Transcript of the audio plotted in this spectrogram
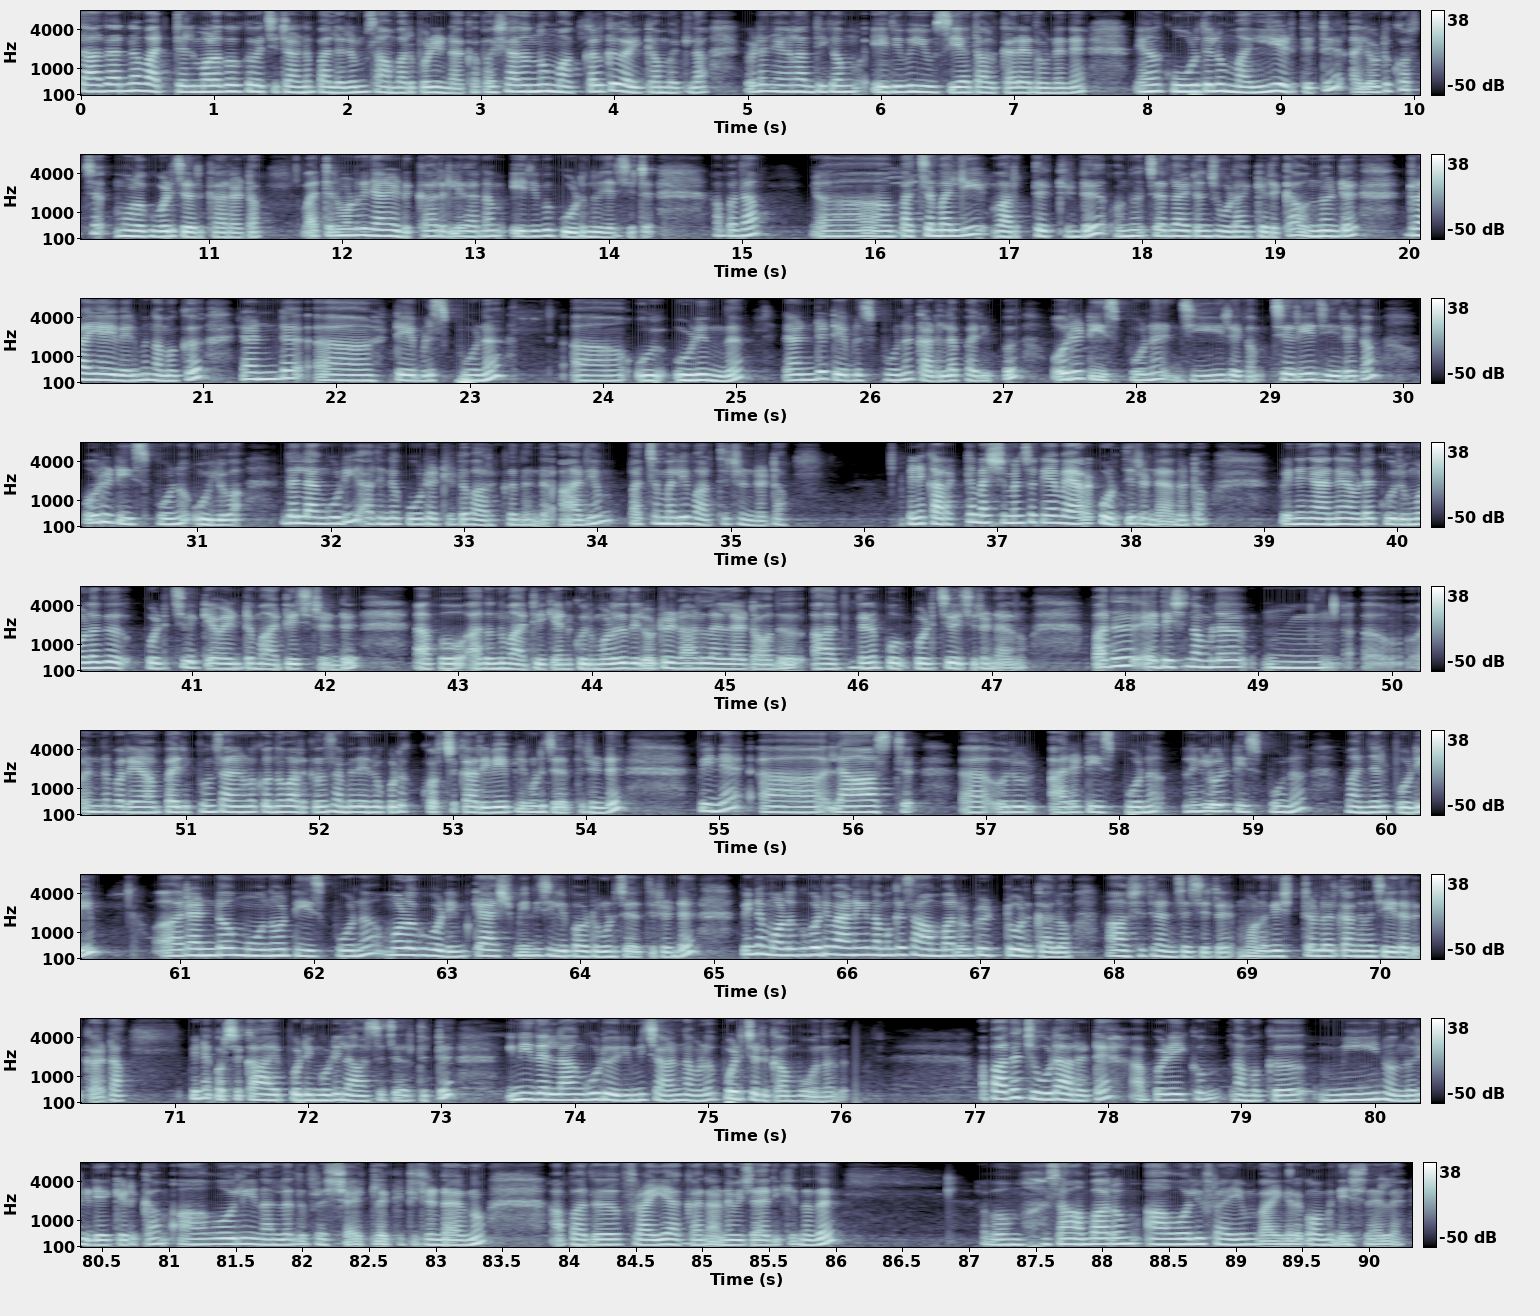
സാധാരണ വറ്റൽമുളകൊക്കെ വെച്ചിട്ടാണ് പലരും സാമ്പാർ പൊടി ഉണ്ടാക്കുക. പക്ഷേ അതൊന്നും മക്കൾക്ക് കഴിക്കാൻ പറ്റില്ല. ഇവിടെ ഞങ്ങൾ അധികം എരിവ് യൂസ് ചെയ്യാത്ത ആൾക്കാരായതുകൊണ്ട് തന്നെ ഞങ്ങൾ കൂടുതലും മല്ലി എടുത്തിട്ട് അതിലോട്ട് കുറച്ച് മുളക് പൊടി ചേർക്കാറ് കേട്ടോ. വറ്റൽമുളക് ഞാൻ എടുക്കാറില്ല കാരണം എരിവ് കൂടുന്നു വിചാരിച്ചിട്ട്. അപ്പോൾ അതാ പച്ചമല്ലി വറുത്തിട്ടുണ്ട്. ഒന്ന് ചെറുതായിട്ടൊന്ന് ചൂടാക്കി എടുക്കുക ഒന്നുകൊണ്ട് ഡ്രൈ ആയി വരുമ്പോൾ നമുക്ക് രണ്ട് ടേബിൾ സ്പൂണ് ഉഴുന്ന് രണ്ട് ടേബിൾ സ്പൂണ് കടലപ്പരിപ്പ് ഒരു ടീസ്പൂണ് ജീരകം ചെറിയ ജീരകം ഒരു ടീസ്പൂണ് ഉലുവ. ഇതെല്ലാം കൂടി അതിന്റെ കൂടെ ഇട്ടിട്ട് വറുക്കുന്നുണ്ട്. ആദ്യം പച്ചമല്ലി വറുത്തിട്ടുണ്ട് കേട്ടോ പിന്നെ കറക്റ്റ് മെഷർമെന്റ്സ് ഒക്കെ ഞാൻ വേറെ കൊടുത്തിട്ടുണ്ടായിരുന്നു കേട്ടോ പിന്നെ ഞാൻ അവിടെ കുരുമുളക് പൊടിച്ച് വെക്കാൻ വേണ്ടിയിട്ട് മാറ്റി വെച്ചിട്ടുണ്ട്. അപ്പോൾ അതൊന്ന് മാറ്റി വയ്ക്കാൻ കുരുമുളക് ഇതിലോട്ട് ഇടാനുള്ളതല്ല കേട്ടോ. അത് ആദ്യം തന്നെ പൊടിച്ച് വെച്ചിട്ടുണ്ടായിരുന്നു. അപ്പോൾ അത് ഏകദേശം നമ്മൾ എന്താ പറയുക പരിപ്പും സാധനങ്ങളൊക്കെ ഒന്ന് വറുക്കുന്ന സമയത്ത് അതിന്റെ കൂടെ കുറച്ച് കറിവേപ്പിലും കൂടി ചേർത്തിട്ടുണ്ട്. പിന്നെ ലാസ്റ്റ് ഒരു അര ടീസ്പൂണ് അല്ലെങ്കിൽ ഒരു ടീസ്പൂണ് മഞ്ഞൾപ്പൊടി ആ, രണ്ടോ മൂന്നോ ടീസ്പൂണ് മുളക് പൊടിയും കാശ്മീരി ചില്ലി പൗഡറും കൂടി ചേർത്തിട്ടുണ്ട്. പിന്നെ മുളക് പൊടി വേണമെങ്കിൽ നമുക്ക് സാമ്പാറിലോട്ട് ഇട്ട് കൊടുക്കാമല്ലോ ആവശ്യത്തിനനുസരിച്ചിട്ട്. മുളക് ഇഷ്ടമുള്ളവർക്ക് അങ്ങനെ ചെയ്തെടുക്കാം കേട്ടോ. പിന്നെ കുറച്ച് കായപ്പൊടിയും കൂടി ലാസ്റ്റ് ചേർത്തിട്ട് ഇനി ഇതെല്ലാം കൂടി ഒരുമിച്ചാണ് നമ്മൾ പൊടിച്ചെടുക്കാൻ പോകുന്നത്. അപ്പോൾ അത് ചൂടാറട്ടെ. അപ്പോഴേക്കും നമുക്ക് മീൻ ഒന്ന് റെഡിയാക്കി എടുക്കാം. ആവോലി നല്ലത് ഫ്രഷ് ആയിട്ടുള്ള കിട്ടിയിട്ടുണ്ടായിരുന്നു. അപ്പോൾ അത് ഫ്രൈ ആക്കാനാണ് വിചാരിക്കുന്നത്. അപ്പം സാമ്പാറും ആവോലി ഫ്രൈയും ഭയങ്കര കോമ്പിനേഷനല്ലേ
